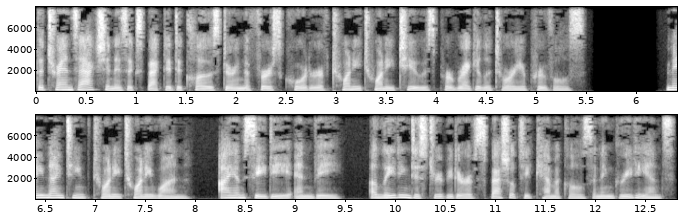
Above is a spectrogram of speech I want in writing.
The transaction is expected to close during the first quarter of 2022 as per regulatory approvals. May 19, 2021. IMCD NV, a leading distributor of specialty chemicals and ingredients,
